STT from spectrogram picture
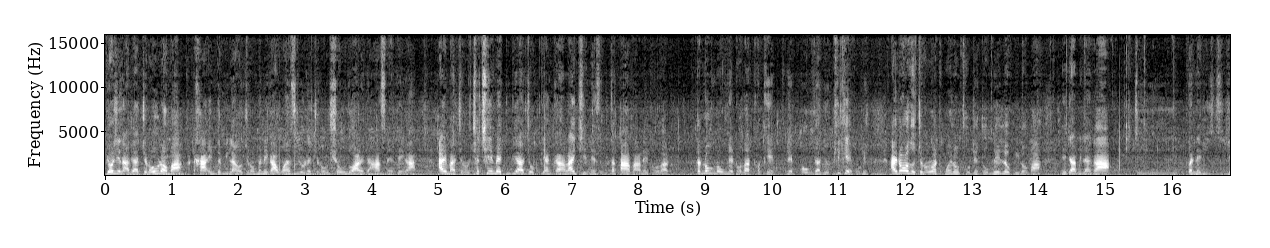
ပြောချင်တာဗျကျွန်တော်တို့တော့မှတစ်ခါ Inter Milan ကိုကျွန်တော်မနေ့က1-0နဲ့ကျွန်တော်ရှုံးသွားတယ်ဗျအာဆင်နယ်အသင်းကအဲ့မှာကျွန်တော်ချက်ချင်းပဲဒုတိယကျုပ်ပြန်ကန်လိုက်ခြင်းတယ်ဆိုပြီးတတသားနဲ့ဒေါသတနုံနုံနဲ့ဒေါသထွက်ခဲ့တဲ့ပုံစံမျိုးဖြစ်ခဲ့ဘူးလေအဲ့တော့ဆိုကျွန်တော်တို့ကတပွဲလုံးထိုးတဲ့ဒိုမလေးလုတ်ပြီးတော့မှ Inter Milan ကဒီ penalty ရ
